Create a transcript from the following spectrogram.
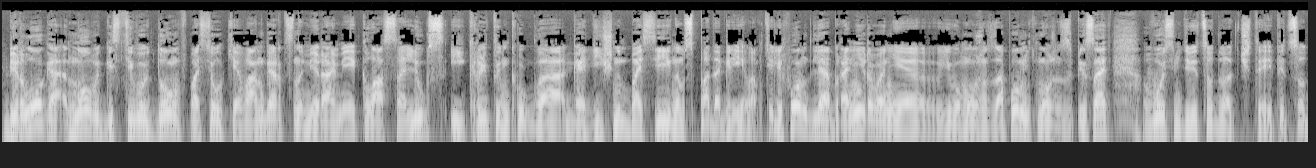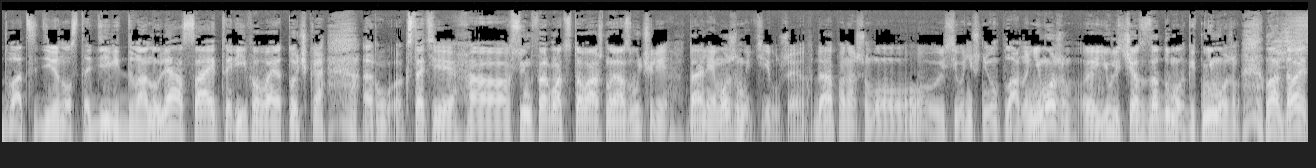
Берлога – новый гостевой дом в поселке Авангард с номерами класса люкс и крытым круглогодичным бассейном с подогревом. Телефон для бронирования, его можно запомнить, можно записать 8 924 520 99 20, сайт рифовая.ру. Кстати, а, всю информацию-то важную озвучили. Далее можем идти уже, да, по нашему э, сегодняшнему плану? Не можем? Э, Юля сейчас задумалась, говорит, не можем. Ладно, давай...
